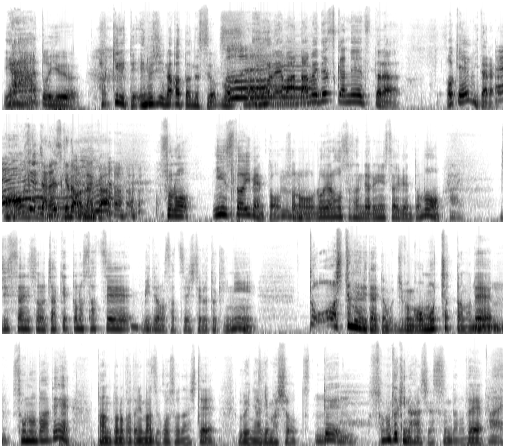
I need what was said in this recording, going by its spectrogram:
いやーという。はっきり言って NG なかったんですよ。もうこれはダメですかねっつったら、OK? みたいな。まあ OK じゃないですけど、なんか、そのインスタイベント、そのロイヤルホストさんでやるインスタイベントも、はい実際にそのジャケットの撮影、ビデオの撮影してる時に、どうしてもやりたいと自分が思っちゃったので、その場で担当の方にまずご相談して上に上げましょうっつって、その時の話が進んだので、はい。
